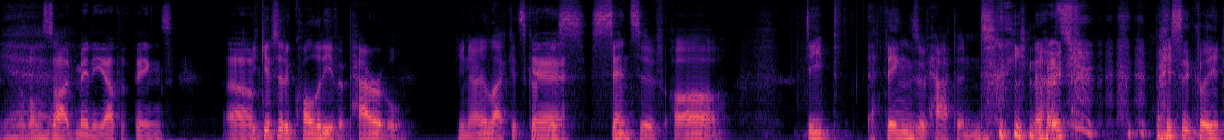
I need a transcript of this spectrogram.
Yeah. alongside many other things. it gives it a quality of a parable you know like it's got Yeah. this sense of oh deep things have happened you know basically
